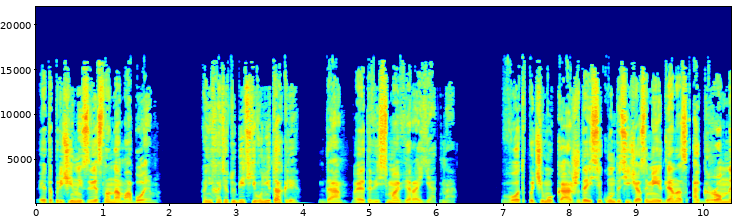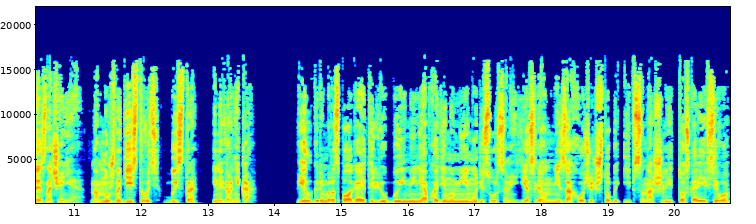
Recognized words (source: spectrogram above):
эта причина известна нам обоим». «Они хотят убить его, не так ли?» «Да, это весьма вероятно». Вот почему каждая секунда сейчас имеет для нас огромное значение. Нам нужно действовать быстро и наверняка. Пилгрим располагает любыми необходимыми ему ресурсами. Если он не захочет, чтобы Ипса нашли, то, скорее всего,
